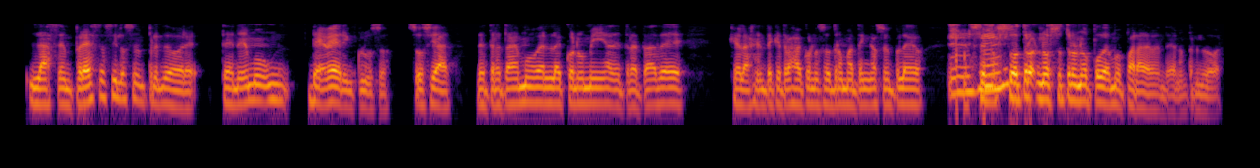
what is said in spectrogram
las empresas y los emprendedores tenemos un deber incluso social de tratar de mover la economía, de tratar de que la gente que trabaja con nosotros mantenga su empleo. Entonces nosotros, nosotros no podemos parar de vender al emprendedor.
